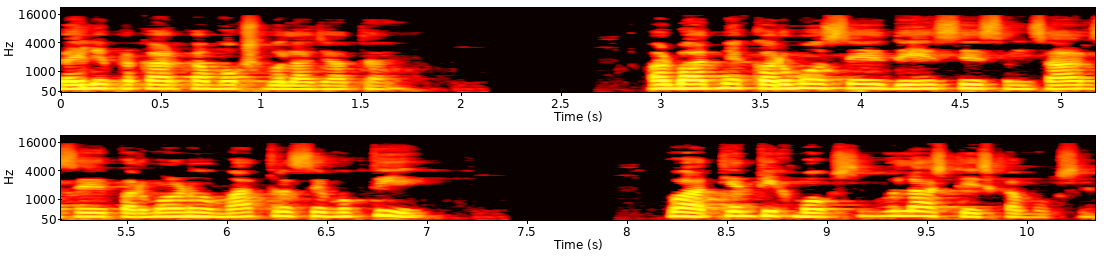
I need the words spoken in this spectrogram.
पहले प्रकार का मोक्ष बोला जाता है। और बाद में कर्मों से, देह से, संसार से, परमाणु मात्र से मुक्ति वो आत्यंतिक मोक्ष वो लास्ट स्टेज का मोक्ष है।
